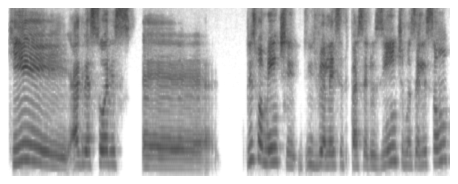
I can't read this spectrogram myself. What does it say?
que agressores, é, principalmente de violência de parceiros íntimos, eles são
